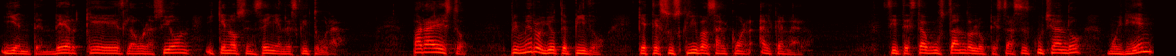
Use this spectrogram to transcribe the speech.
y entender qué es la oración y qué nos enseña la Escritura. Para esto, primero yo te pido que te suscribas al, al canal. Si te está gustando lo que estás escuchando, muy bien,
